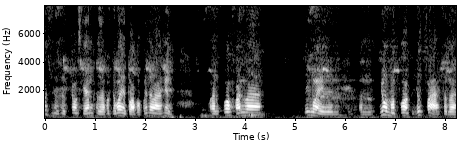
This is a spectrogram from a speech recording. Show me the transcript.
ก็ถือถือเก้าแสนเถอะเพิ่นก็บ่ได้ตอบออกไปแต่ว่าเห็นอันพ่อฝันว่าเล็กน้อย อันโยนรถพ่อขึ้นนึกฟ้าซั่นว่า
